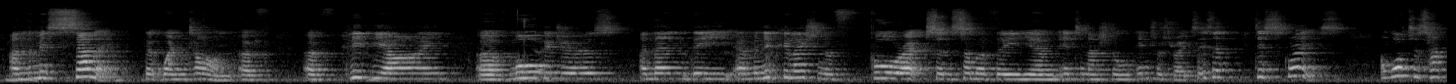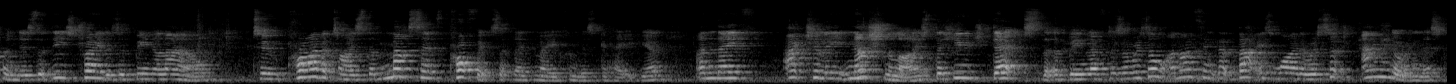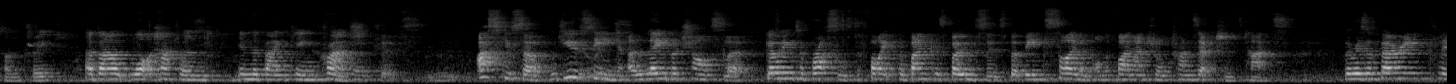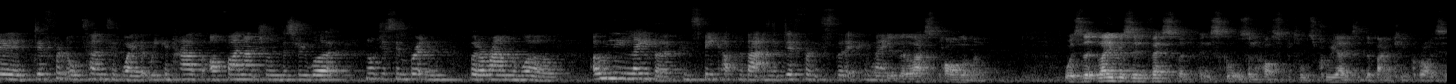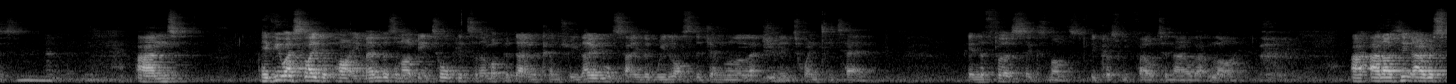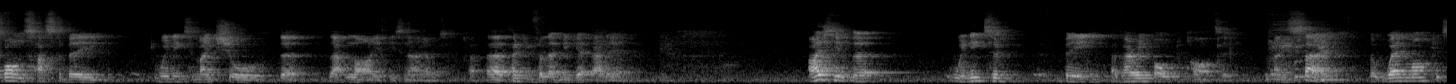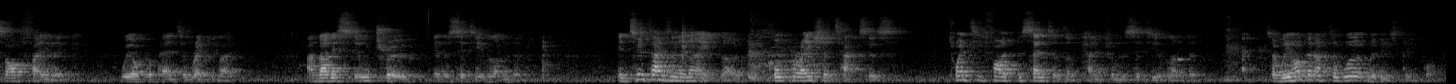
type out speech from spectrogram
And the mis-selling that went on of, of PPI, of mortgages, and then the uh, manipulation of Forex and some of the um, international interest rates is a disgrace. And what has happened is that these traders have been allowed to privatise the massive profits that they've made from this behaviour, and they've actually nationalised the huge debts that have been left as a result. And I think that that is why there is such anger in this country about what happened in the banking crash. Ask yourself, would you have seen a Labour Chancellor going to Brussels to fight for bankers' bonuses but being silent on the financial transactions tax? There is a very clear, different alternative way that we can have our financial industry work, not just in Britain, but around the world. Only Labour can speak up for that and the difference that it can make. In the last Parliament, was that Labour's investment in schools and hospitals created the banking crisis. And if you ask Labour Party members, and I've been talking to them up and down the country, they will say that we lost the general election in 2010 in the first six months because we failed to nail that line. And I think our response has to be we need to make sure that that lie is nailed. Uh, thank you for letting me get that in. I think that we need to be a very bold party and say that where markets are failing, we are prepared to regulate. And that is still true in the City of London. In 2008, though, corporation taxes, 25% of them came from the City of London. So we are going to have to work with these people.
